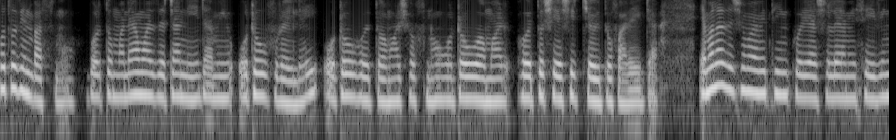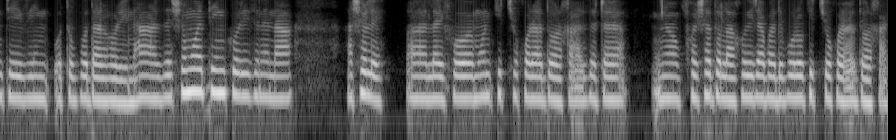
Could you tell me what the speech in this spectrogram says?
কতদিন বাঁচমো? বর্তমানে আমার যেটা নিড আমি ওটাও ফুরাইলাই ওটাও হয়তো আমার স্বপ্ন, ওটাও আমার হয়তো শেষ ইচ্ছে হইতে পারে এটা। এমালা যে সময় আমি থিঙ্ক করি, আসলে আমি সেভিং টেভিং অত পদার করি না। আর যে সময় থিঙ্ক করি যে না আসলে লাইফও এমন কিছু করা দরকার যেটা পয়সা তোলা হইরা বাদে বড় কিছু করার দরকার।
